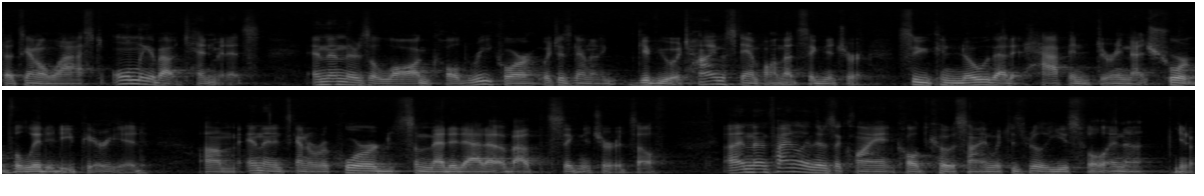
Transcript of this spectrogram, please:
that's going to last only about 10 minutes. And then there's a log called Rekor, which is going to give you a timestamp on that signature so you can know that it happened during that short validity period. Um, and then it's going to record some metadata about the signature itself. Uh, and then finally, there's a client called Cosign, which is really useful in a you know,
